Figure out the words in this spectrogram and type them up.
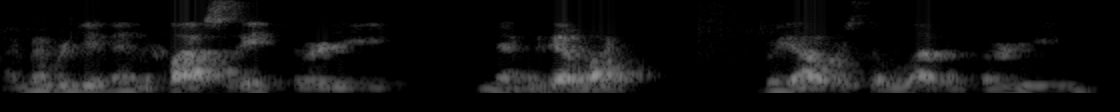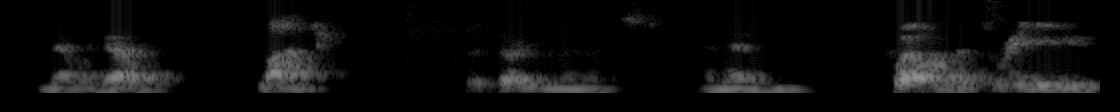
I remember getting into class at 8.30, and then we'd have like three hours to 11.30, and then we'd have lunch for 30 minutes, and then 12 to 3,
